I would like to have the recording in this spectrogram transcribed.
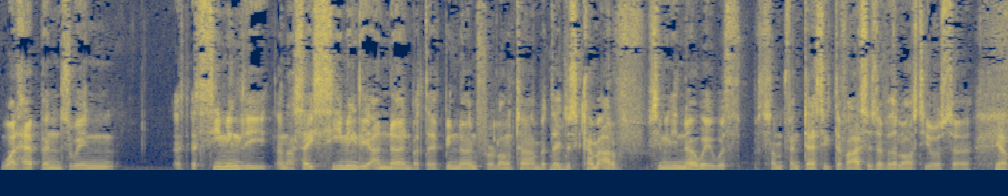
what happens when a seemingly, and I say seemingly unknown, but they've been known for a long time, but they mm. just come out of seemingly nowhere with some fantastic devices over the last year or so. Yeah.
